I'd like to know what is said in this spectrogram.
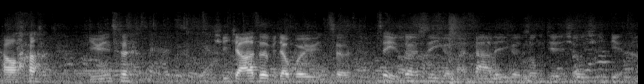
好啊，你晕车，骑脚踏车比较不会晕车。这也算是一个蛮大的一个中间休息点啊。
